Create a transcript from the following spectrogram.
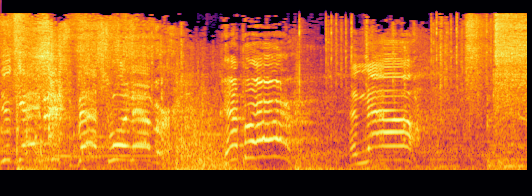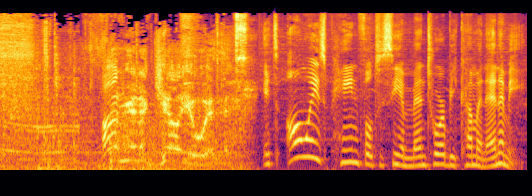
you gave it its best one ever. Pepper! And now, I'm gonna kill you with it. It's always painful to see a mentor become an enemy,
